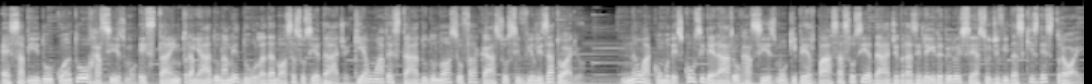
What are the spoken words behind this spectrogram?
É sabido o quanto o racismo está entranhado na medula da nossa sociedade, que é um atestado do nosso fracasso civilizatório. Não há como desconsiderar o racismo que perpassa a sociedade brasileira pelo excesso de vidas que destrói.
